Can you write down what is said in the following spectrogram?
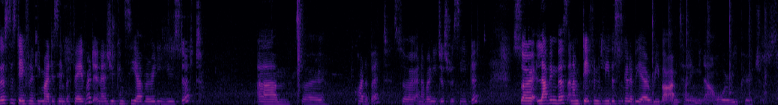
this is definitely my December favorite and as you can see I've already used it um, so quite a bit so and I've only just received it. So loving this and I'm definitely this is going to be a rebuy I'm telling you now or a repurchase.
